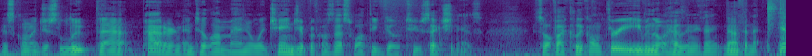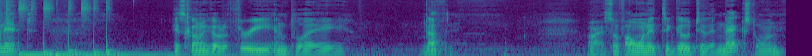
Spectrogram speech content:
it's going to just loop that pattern until I manually change it because that's what the go-to section is. So if I click on three, even though it has anything, nothing in it, it's going to go to three and play nothing. All right, so if I want it to go to the next one,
